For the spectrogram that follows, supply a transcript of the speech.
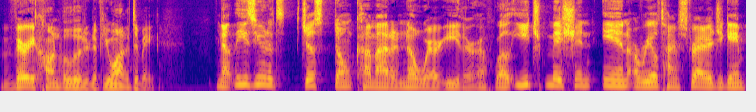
very convoluted if you want it to be. Now, these units just don't come out of nowhere either. Well, each mission in a real time strategy game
